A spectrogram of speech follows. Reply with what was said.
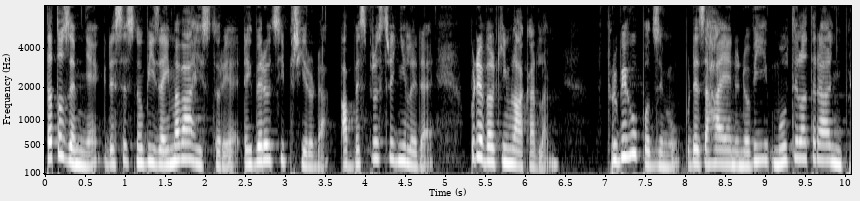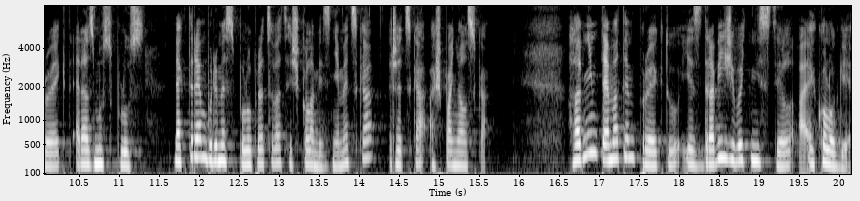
Tato země, kde se snoubí zajímavá historie, dechberoucí příroda a bezprostřední lidé, bude velkým lákadlem. V průběhu podzimu bude zahájen nový multilaterální projekt Erasmus+, na kterém budeme spolupracovat se školami z Německa, Řecka a Španělska. Hlavním tématem projektu je zdravý životní styl a ekologie,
